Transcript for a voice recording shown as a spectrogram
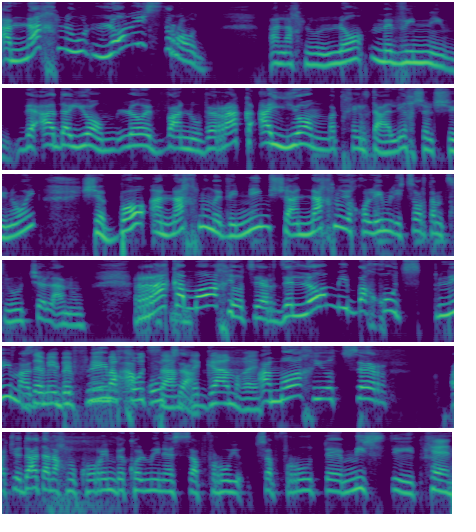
אנחנו לא נשרוד. אנחנו לא מבינים, ועד היום לא הבנו, ורק היום מתחיל תהליך של שינוי, שבו אנחנו מבינים שאנחנו יכולים ליצור את המציאות שלנו. רק המוח יוצר, זה לא מבחוץ פנימה, זה, זה מבפנים החוצה, לגמרי. המוח יוצר, את יודעת, אנחנו קוראים בכל מיני ספרו, ספרות אה, מיסטית, כן.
